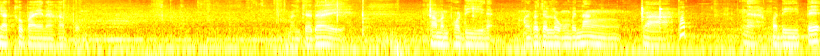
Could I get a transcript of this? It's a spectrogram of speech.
ยัดเข้าไปนะครับผม มันจะได้ถ้ามันพอดีเนี่ย มันก็จะลงไปนั่งบ่าปั๊บเนี่ยพอดีเป๊ะ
